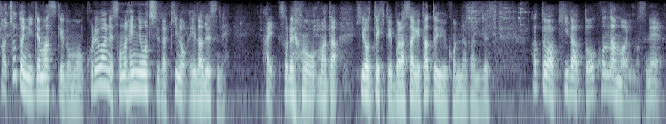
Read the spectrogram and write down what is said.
まあ、ちょっと似てますけども、これはね、その辺に落ちてた木の枝ですね。はい、それをまた拾ってきてぶら下げたというこんな感じです。あとは木だとこんなんもありますね。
